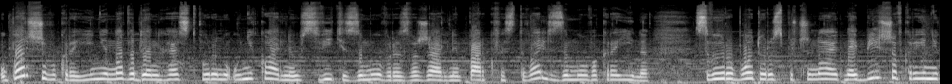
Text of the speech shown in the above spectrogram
Уперше в Україні на ВДНГ створено унікальний у світі зимовий розважальний парк-фестиваль Зимова країна. Свою роботу розпочинають найбільша в країні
